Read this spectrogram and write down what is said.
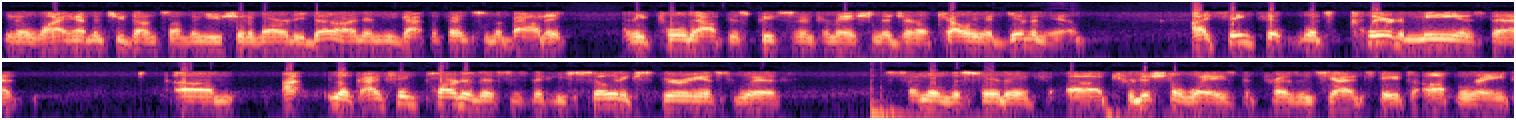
you know, why haven't you done something you should have already done? And he got defensive about it, and he pulled out this piece of information that General Kelly had given him. I think that what's clear to me is that, um, I, look, I think part of this is that he's so inexperienced with some of the sort of uh, traditional ways that presidents of the United States operate,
